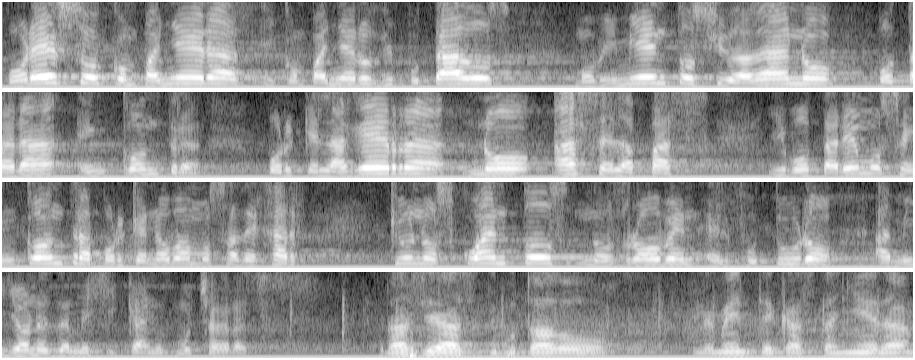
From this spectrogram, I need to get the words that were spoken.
Por eso, compañeras y compañeros diputados, Movimiento Ciudadano votará en contra, porque la guerra no hace la paz. Y votaremos en contra porque no vamos a dejar que unos cuantos nos roben el futuro a millones de mexicanos. Muchas gracias. Gracias, diputado Clemente Castañeda.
